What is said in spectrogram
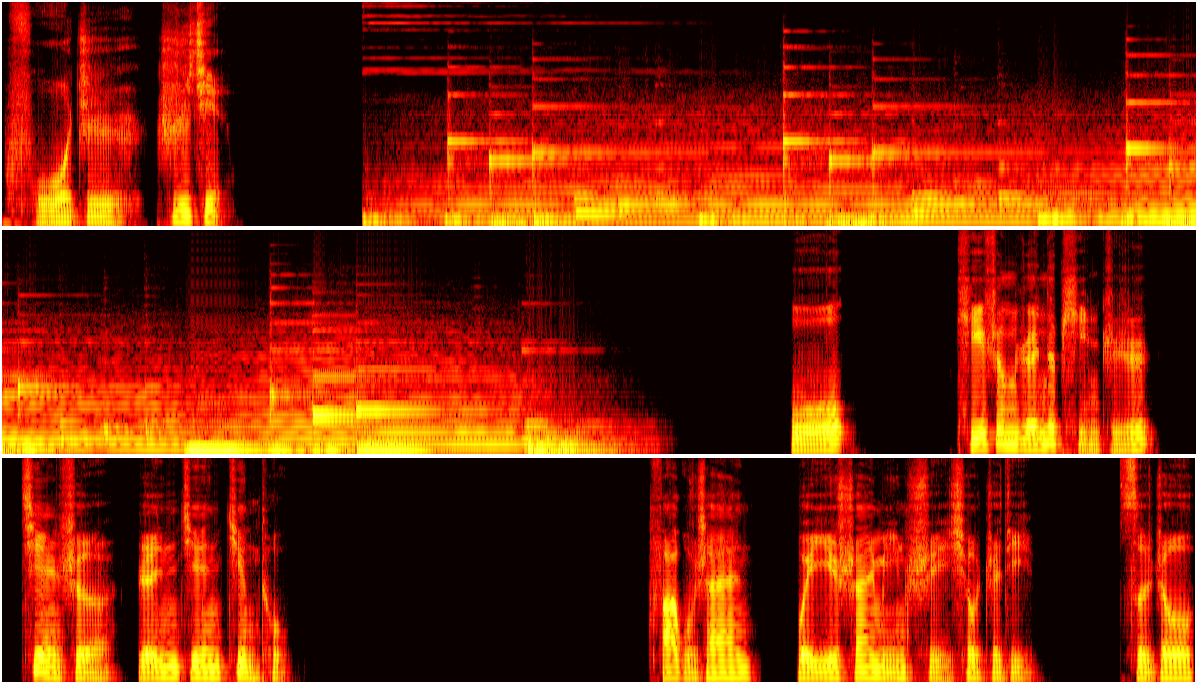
佛之知见。提升人的品质，建设人间净土。法鼓山位于山明水秀之地，四周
